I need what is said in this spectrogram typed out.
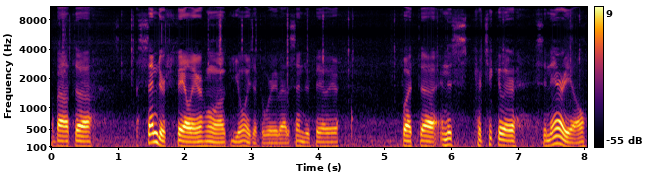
about uh, a sender failure. Well, you always have to worry about ascender failure. But uh, in this particular scenario,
